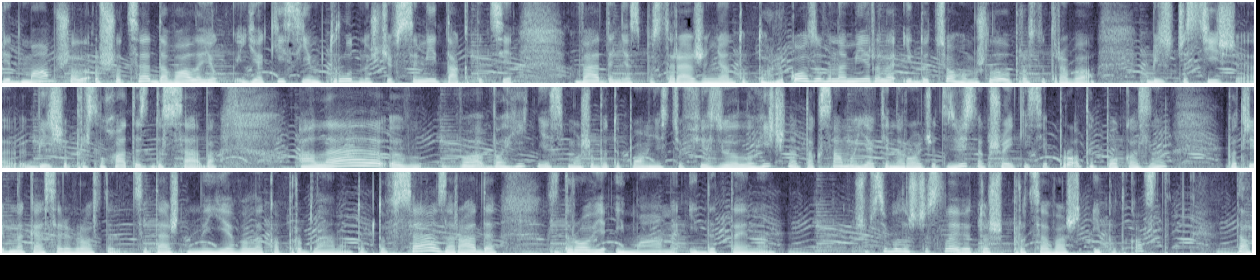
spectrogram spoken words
від мам, що що це давало якісь їм труднощі в самій тактиці ведення спостереження. Тобто глюкозу вона мірила, і до цього можливо просто треба більш частіше, більше прислухатись до себе. Але е, вагітність може бути повністю фізіологічна, так само, як і народжувати. Звісно, якщо якісь є протипокази, потрібна кесарів розтин. Це теж не є велика проблема. Тобто, все заради здоров'я і мами, і дитини щоб всі були щасливі. Тож про це ваш і подкаст. Так,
